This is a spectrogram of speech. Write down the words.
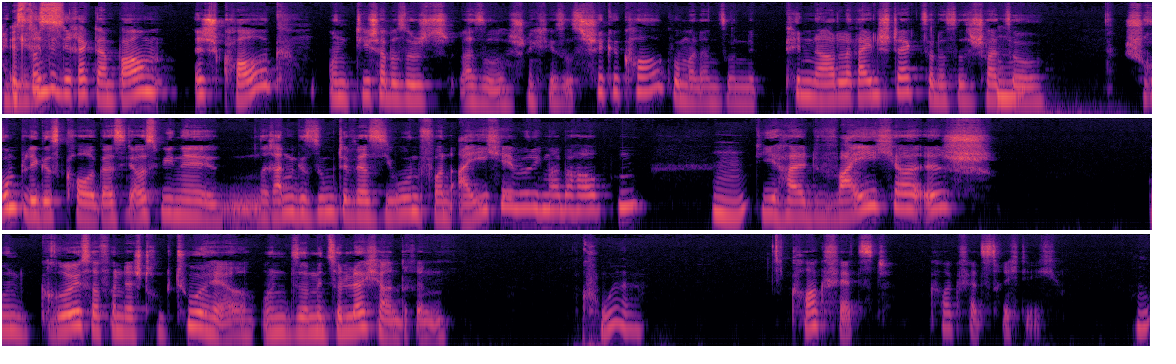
Die ist Rinde direkt am Baum ist Kork und die ist aber so, also nicht dieses schicke Kork, wo man dann so eine Pinnnadel reinsteckt, sondern es ist halt mhm. so schrumpeliges Kork. Also sieht aus wie eine rangezoomte Version von Eiche, würde ich mal behaupten. Mhm. Die halt weicher ist und größer von der Struktur her und so mit so Löchern drin. Cool. Kork fetzt. Kork fetzt richtig. Uh.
